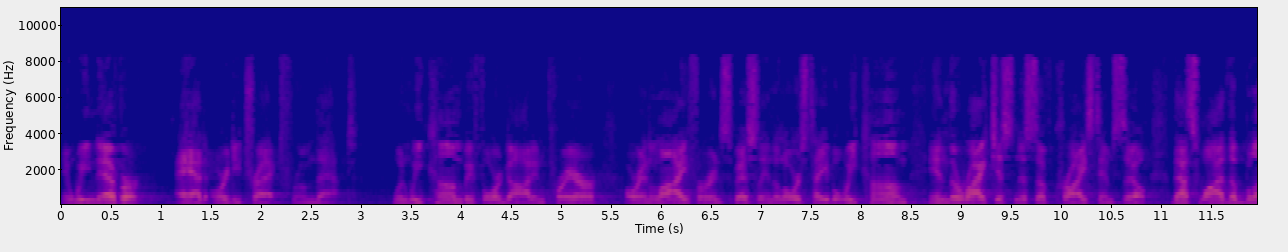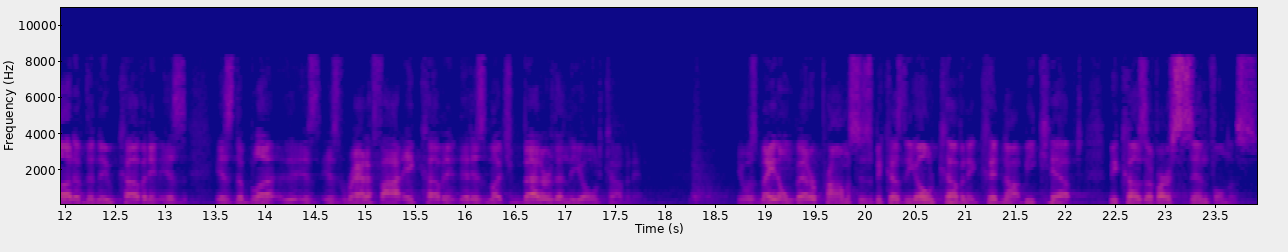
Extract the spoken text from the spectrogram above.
And we never add or detract from that when we come before God in prayer or in life or especially in the Lord's table, we come in the righteousness of Christ Himself. That's why the blood of the new covenant is, is, the blood, is, is ratified a covenant that is much better than the old covenant. It was made on better promises because the old covenant could not be kept because of our sinfulness.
